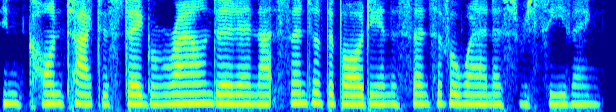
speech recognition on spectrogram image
in contact, to stay grounded in that sense of the body and the sense of awareness receiving.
